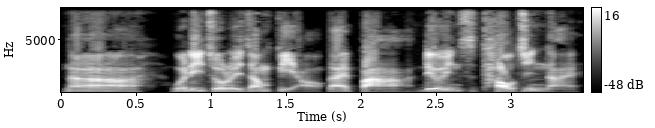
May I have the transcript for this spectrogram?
那威力做了一张表，来把六因子套进来，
